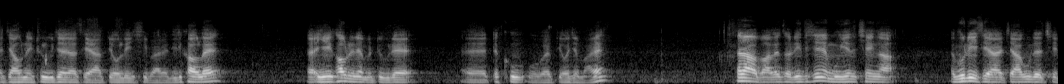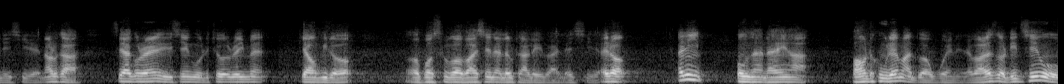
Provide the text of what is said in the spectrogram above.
အကြောင်းတွေထူးထူးခြားခြားဆရာပြောလို့ရှိပါတယ်ဒီတစ်ခေါက်လည်းအဲအရင်ခေါက်တွေနဲ့မတူတဲ့အဲတစ်ခုကိုပဲပြောချင်ပါတယ်အဲ့ဒါဘာလဲဆိုတော့ဒီသချင်းရဲ့မူရင်းသချင်းကအခုဒီဆရာကြားဘူးတဲ့သချင်းတွေရှိတယ်နောက်တစ်ခါဆရာကိုရန်ရဲ့သချင်းကိုတချို့ arrangement ပြောင်းပြီးတော့ Boston version နဲ့လောက်ထားလေးပါလည်းရှိတယ်အဲ့တော့အဲ့ဒီပုံစံတိုင်းကဘောင်တစ်ခုထဲမှာသူကဝင်နေတယ်ဘာလဲဆိုတော့ဒီသချင်းကို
